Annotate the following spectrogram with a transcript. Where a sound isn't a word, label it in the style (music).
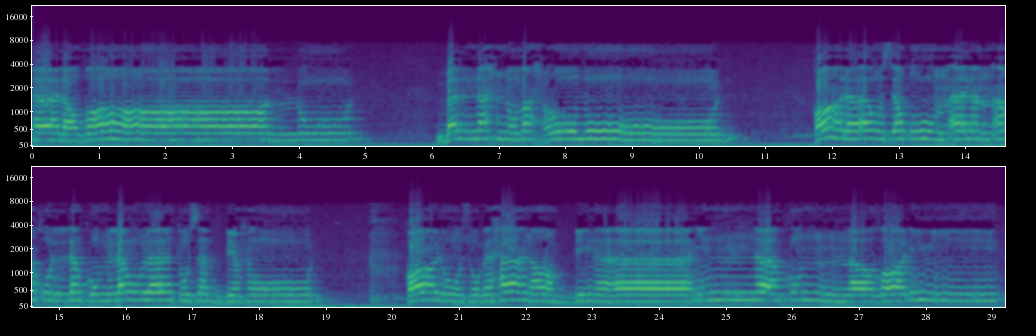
إنا لضالون بل نحن محرومون قال أوسطهم ألم أقل لكم لولا تسبحون قالوا سبحان ربنا إنا كنا ظالمين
